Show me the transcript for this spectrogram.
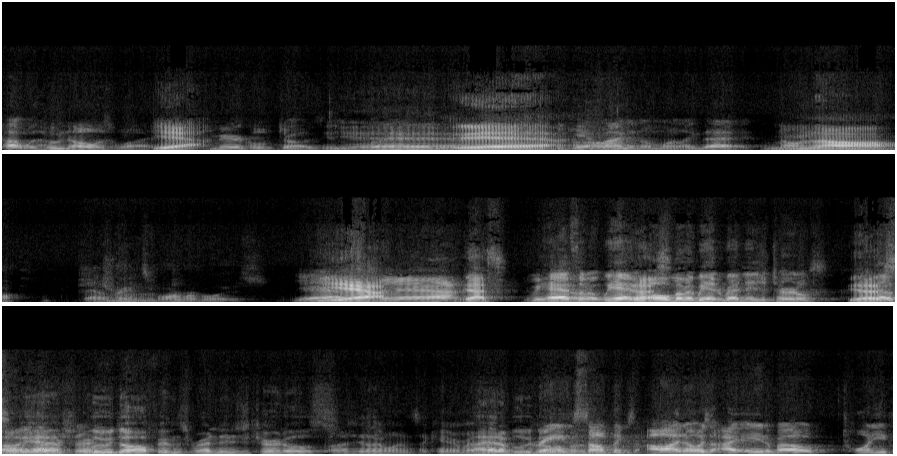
Cut with who knows what. Yeah. Miracle drugs. dude. Yeah. Yeah. You can't find it no more like that. No, no, No. That was- Transformer boys. Yeah. Yeah. Yeah. Yes. We had some. We had. Yes. Oh, remember we had Red Ninja Turtles. Yes. That was Oh what we had yeah, for sure. Blue Dolphins, Red Ninja Turtles. What was the other ones? I can't remember. I had a Blue Green Dolphin. somethings. All I know is I ate about twenty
